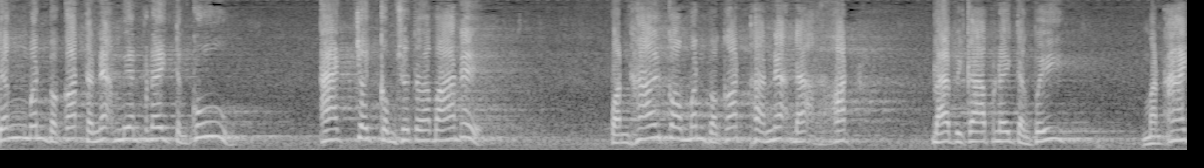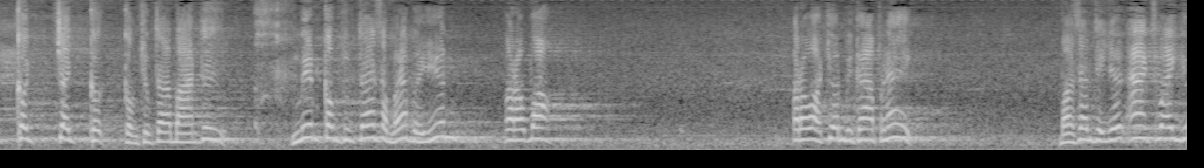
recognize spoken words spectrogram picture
ចឹងមិនប្រកាសតអ្នកមានភ្នែកទាំងគូអាចចុចកុំព្យូទ័របានទេប៉ុន្តែក៏មិនប្រកាសថាអ្នកដែលអត់ដែលពិការភ្នែកទាំងពីរมันអាចកុចចុចកុំព្យូទ័របានទេមានកុំព្យូទ័រសម្រាប់រៀនរបស់របស់ជនពិការភ្នែក បើសិនជាយើងអាចស្វែងយ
